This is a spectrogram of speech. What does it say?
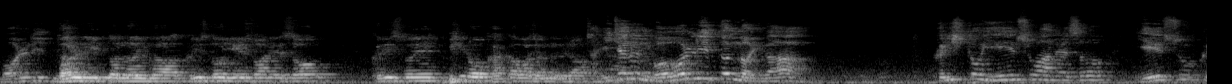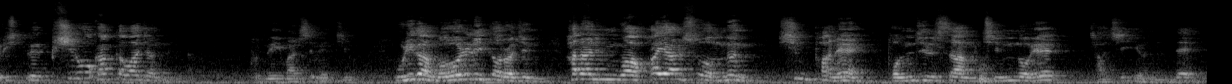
멀리 있던 멀리 있던 너희가 그리스도 예수 안에서 그리스도의 피로 가까워졌느니라. 자, 이제는 멀리 있던 너희가 그리스도 예수 안에서 예수 그리스도의 피로 가까워졌느니라. 분명히 말씀했지요. 우리가 멀리 떨어진 하나님과 화해할 수 없는 심판의 본질상 진노의 자식이었는데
